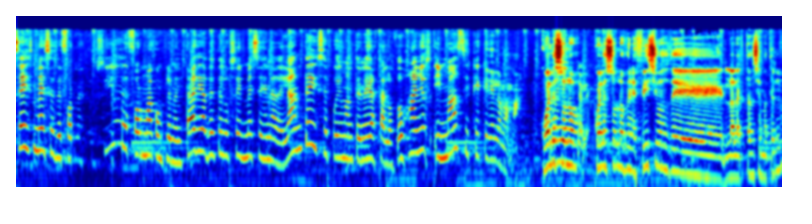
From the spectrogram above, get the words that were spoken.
Seis meses de forma exclusiva, de forma complementaria desde los seis meses en adelante y se puede mantener hasta los dos años y más si es que quiere la mamá. ¿Cuáles, son los, ¿cuáles son los beneficios de la lactancia materna?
